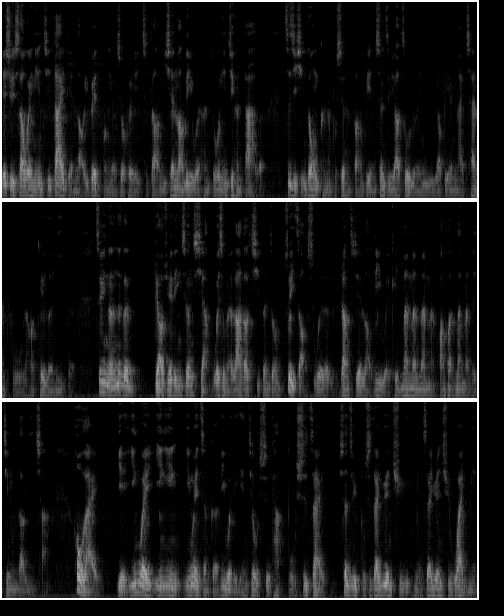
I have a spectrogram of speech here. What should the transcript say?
也许稍微年纪大一点，老一辈的朋友就会知道，以前老立委很多年纪很大了。自己行动可能不是很方便，甚至要坐轮椅，要别人来搀扶，然后推轮椅的。所以呢，那个表决铃声响，为什么要拉到七分钟？最早是为了让这些老立委可以慢慢、慢慢、缓缓、慢慢的进入到议场。后来也因为因应，因为整个立委的研究室，它不是在，甚至于不是在院区里面，是在院区外面。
